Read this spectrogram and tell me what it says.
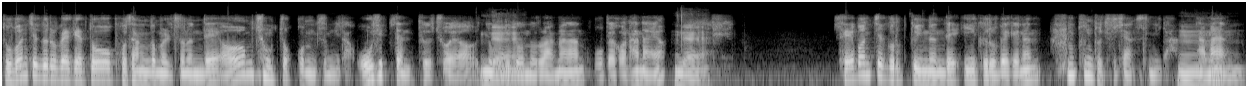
두 번째 그룹에게도 보상금을 주는데 엄청 조금 줍니다. 50센트 줘요. 네. 우리 돈으로 하면 한 500원 하나요? 네. 세 번째 그룹도 있는데 이 그룹에게는 한 푼도 주지 않습니다. 음. 다만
